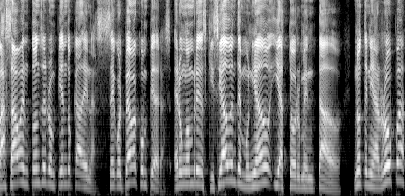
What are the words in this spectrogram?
Pasaba entonces rompiendo cadenas, se golpeaba con piedras. Era un hombre desquiciado, endemoniado y atormentado. No tenía ropa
